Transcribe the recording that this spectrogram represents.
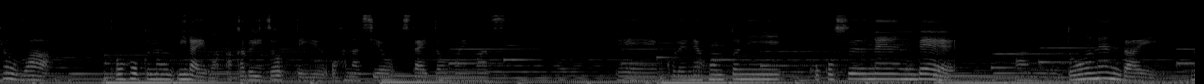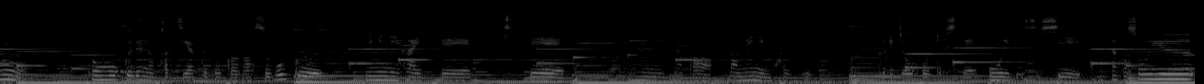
今日は東北の未来は明るいぞっていうお話をしたいと思います。でこれね本当にここ数年であの同年代の東北での活躍とかがすごく耳に入ってして多いですしなんかそういう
